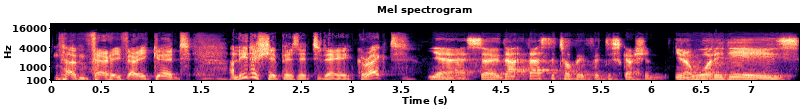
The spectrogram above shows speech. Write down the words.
I'm very, very good. Leadership is it today, correct? Yeah, so that, that's the topic for discussion. You know, what it is,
